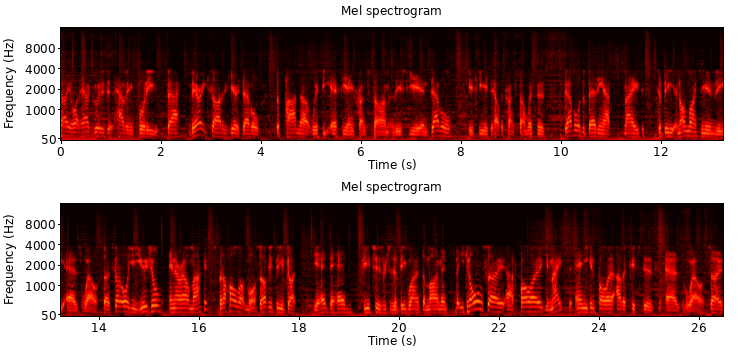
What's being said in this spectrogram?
Tell you what, how good is it having footy back? Very excited here at Dabble to partner with the SEN Crunch Time this year. And Dabble is here to help the Crunch Time listeners. Dabble is a betting app made to be an online community as well. So it's got all your usual NRL markets, but a whole lot more. So obviously you've got your head-to-head futures, which is a big one at the moment. But you can also uh, follow your mates and you can follow other tipsters as well. So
